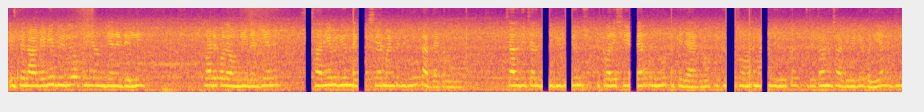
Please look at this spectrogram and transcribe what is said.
ਇਸ ਦੇ ਨਾਲ ਜਿਹੜੀਆਂ ਵੀਡੀਓ ਆਪਣੀਆਂ ਹੁੰਦੀਆਂ ਨੇ ਡੇਲੀ ਤੁਹਾਡੇ ਕੋਲ ਆਉਂਦੀਆਂ ਰਹਿੰਦੀਆਂ ਨੇ। ਸਾਰੀਆਂ ਵੀਡੀਓ ਨੂੰ ਲਾਈਕ ਸ਼ੇਅਰ ਕਮੈਂਟ ਜ਼ਰੂਰ ਕਰਦਿਆ ਕਰੋਗੇ। ਜਲਦੀ ਜਲਦੀ ਵੀਡੀਓ ਨੂੰ ਇੱਕ ਵਾਰੀ ਸ਼ੇਅਰ ਜ਼ਰੂਰ ਕਰਕੇ ਜਾਇਆ ਕਰੋ। ਇੱਕ ਸੋਹਣਾ ਕਮੈਂਟ ਜ਼ਰੂਰ ਕਰੋ ਜੇ ਤੁਹਾਨੂੰ ਸਾਡੀ ਵੀਡੀਓ ਵਧੀਆ ਲੱਗੀ,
